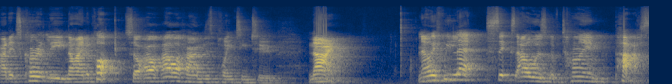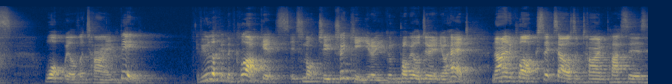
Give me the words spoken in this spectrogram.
and it's currently 9 o'clock. So our hour hand is pointing to 9. Now, if we let 6 hours of time pass, what will the time be? If you look at the clock, it's, it's not too tricky. You know, you can probably all do it in your head. 9 o'clock, 6 hours of time passes,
